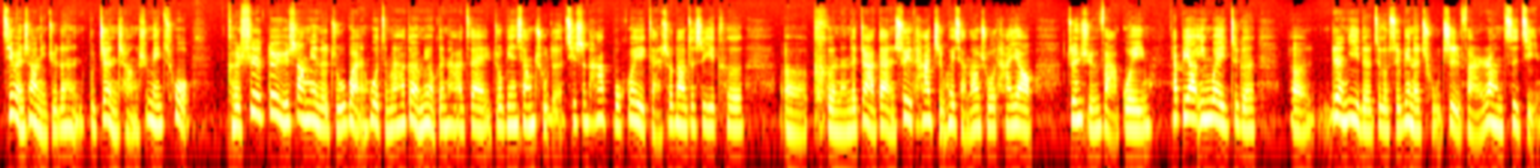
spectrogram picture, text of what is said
基本上你觉得很不正常，是没错。可是对于上面的主管或者怎么样，他根本没有跟他在周边相处的，其实他不会感受到这是一颗呃可能的炸弹，所以他只会想到说他要遵循法规，他不要因为这个。呃，任意的这个随便的处置，反而让自己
